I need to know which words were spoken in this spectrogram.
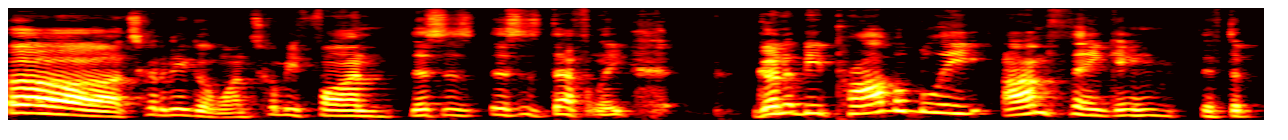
Oh, it's going to be a good one. It's going to be fun. This is this is definitely going to be probably. I'm thinking if the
